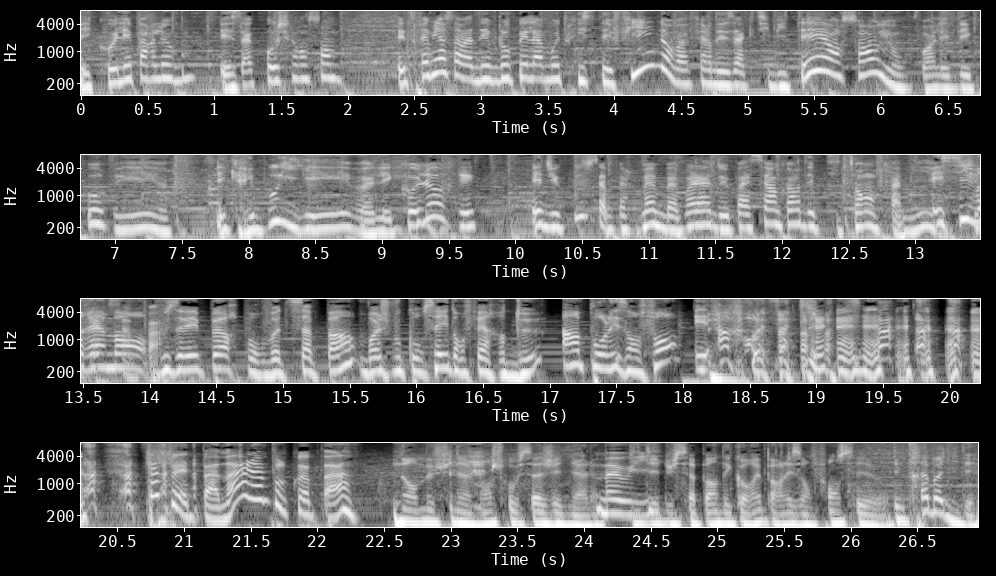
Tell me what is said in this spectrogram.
les coller par le bout, les accrocher ensemble. Et très bien, ça va développer la motricité fine. On va faire des activités ensemble. et On va pouvoir les décorer, euh, les gribouiller, les colorer. Et du coup, ça permet ben, voilà, de passer encore des petits temps en famille. et si vraiment sympa. vous avez peur pour votre sapin, moi je vous conseille d'en faire deux. Un pour les enfants et un pour les adultes. Ça peut être pas mal, hein, pourquoi pas Non, mais finalement, je trouve ça génial. Bah oui. L'idée du sapin décoré par les enfants, c'est euh, une très bonne idée.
